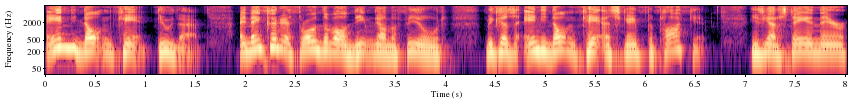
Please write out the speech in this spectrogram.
Andy Dalton can't do that. And they couldn't throw the ball deep down the field because Andy Dalton can't escape the pocket. He's got to stay in there.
